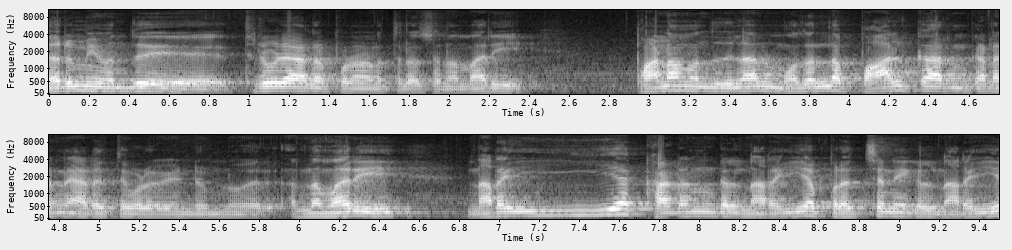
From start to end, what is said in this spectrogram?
தருமி வந்து திருவிழாடர் புராணத்தில் சொன்ன மாதிரி பணம் வந்ததுனால் முதல்ல பால்காரன் கடனை அடைத்து விட வேண்டும்னு வரு. அந்த மாதிரி நிறைய கடன்கள் நிறைய பிரச்சனைகள் நிறைய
